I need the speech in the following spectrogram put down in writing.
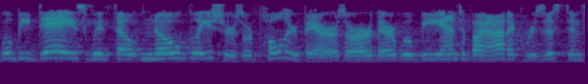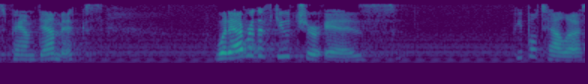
will be days without no glaciers or polar bears, or there will be antibiotic resistance pandemics. Whatever the future is, people tell us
